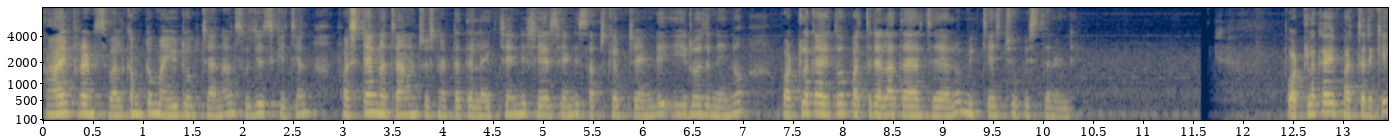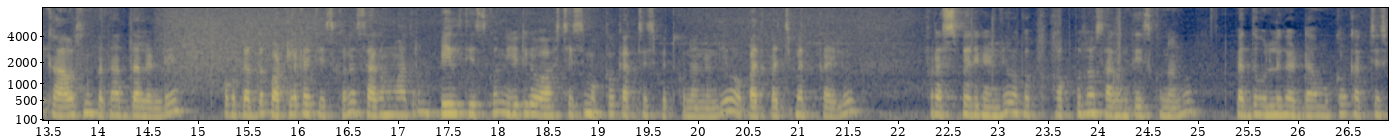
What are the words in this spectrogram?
Hi friends welcome to my YouTube channel Suji's kitchen. First time నా ఛానల్ చూసినట్టయితే లైక్ చేయండి షేర్ చేయండి సబ్స్క్రైబ్ చేయండి. ఈరోజు నేను పొట్లకాయతో పచ్చడి ఎలా తయారు చేయాలో మీకు చేసి చూపిస్తానండి. పొట్లకాయ పచ్చడికి కావాల్సిన పదార్థాలండి. ఒక పెద్ద పొట్లకాయ తీసుకొని సగం మాత్రం పీల్ తీసుకొని నీట్గా వాష్ చేసి ముక్కలు కట్ చేసి పెట్టుకున్నానండి. ఒక పది పచ్చిమిరపకాయలు ఫ్రెష్ పెరిగండి. ఒక కప్పులో సగం తీసుకున్నాను. పెద్ద ఉల్లిగడ్డ ముక్కలు కట్ చేసి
